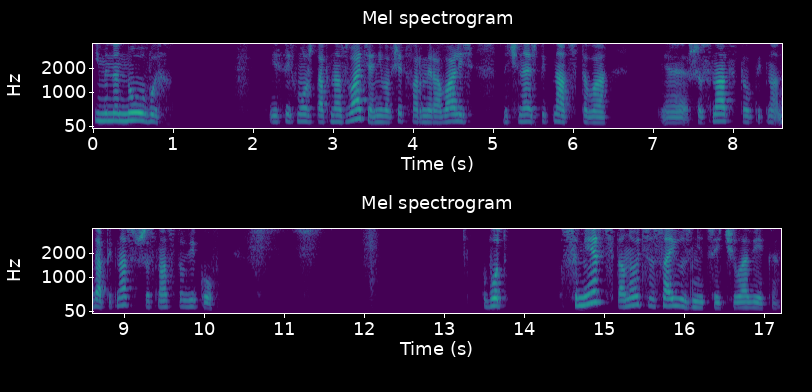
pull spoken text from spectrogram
именно новых, если их можно так назвать, они вообще-то формировались, начиная с 15 16 15, да, 15-16 веков. Вот смерть становится союзницей человека.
